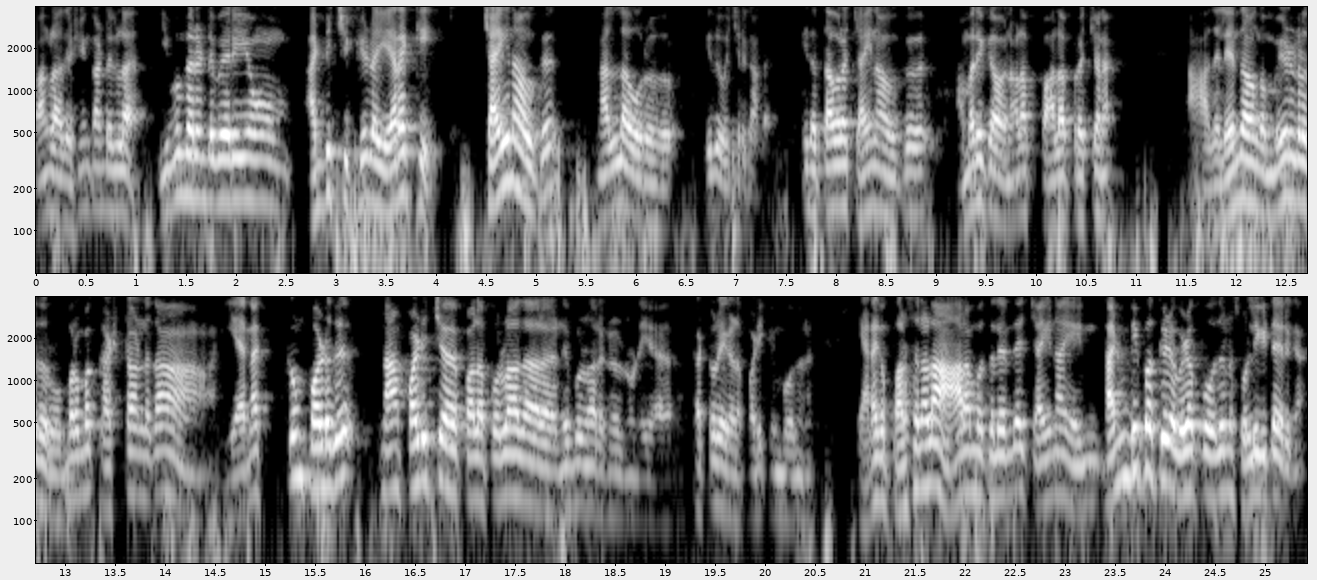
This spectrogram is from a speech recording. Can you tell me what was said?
பங்களாதேஷையும் கண்டுக்கல. இவங்க ரெண்டு பேரையும் அடிச்சு கீழே இறக்கி சைனாவுக்கு நல்ல ஒரு இது வச்சுருக்காங்க. இதை தவிர சைனாவுக்கு அமெரிக்காவினால பல பிரச்சனை. அதுலேருந்து அவங்க மீள்றது ரொம்ப ரொம்ப கஷ்டம்னு தான் எனக்கும் படுது. நான் படித்த பல பொருளாதார நிபுணர்களுடைய கட்டுரைகளை படிக்கும்போதுன்னு எனக்கு பர்சனலாக ஆரம்பத்துலேருந்தே சைனா சைனா கண்டிப்பாக கீழே விழப்போகுதுன்னு சொல்லிக்கிட்டே இருக்கேன்.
